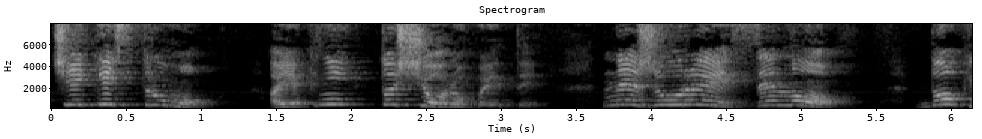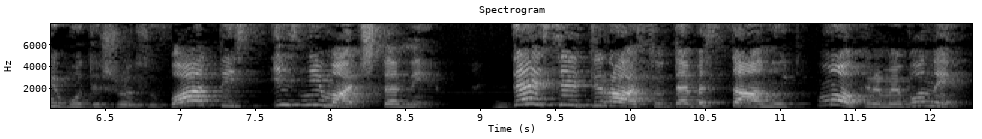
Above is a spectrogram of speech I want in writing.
чи якийсь струмок. А як ні, то що робити? Не журись, синок, доки будеш розуватись і знімать штани. Десять раз у тебе стануть мокрими вони.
